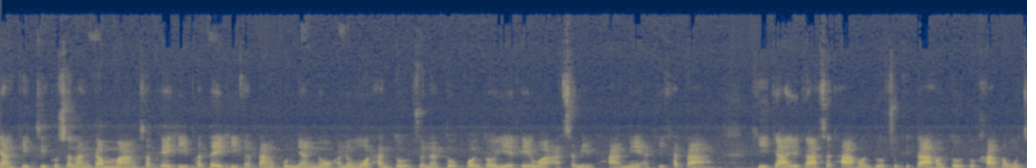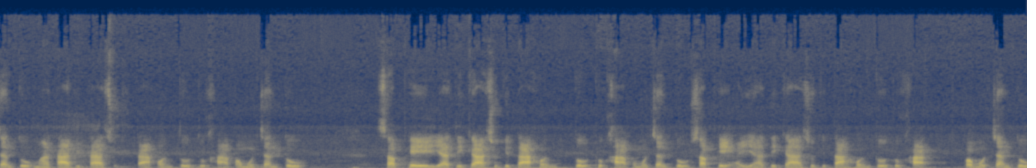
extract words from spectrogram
ยังกิจิกุสลังกัมมังสเพหิพระเตหิกตังปุญญังโนอนุโมทันตุสุนันตุปนโตเยเทวะอัสมิฐานเนอธิคตาทีกายุกาสทาหนตุสุขิตาหนตุทุขาปมุจจันตุมาตาปิตาสุขิตาหนตุทุขาปมุจจันตุ สัพเพยาติกาสุขิตาหนตุทุกขาปมุจจันตุ สัพเพอยาติกาสุขิตาหนตุทุกขาปมุจจันตุ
